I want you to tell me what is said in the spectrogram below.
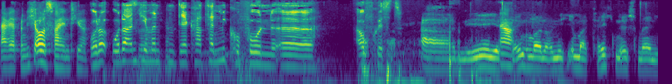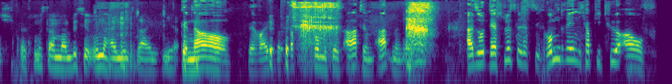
Na, wird man nicht ausweichen hier. Oder, oder an So, jemanden, der gerade sein Mikrofon äh, auffrisst. Ah, nee, jetzt Ja. denken wir doch nicht immer technisch, Mensch. Das muss doch mal ein bisschen unheimlich sein hier. Genau. Wer weiß, was das für komisches Atem, Atmen ist. Also, der Schlüssel lässt sich rumdrehen. Ich habe die Tür auf.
